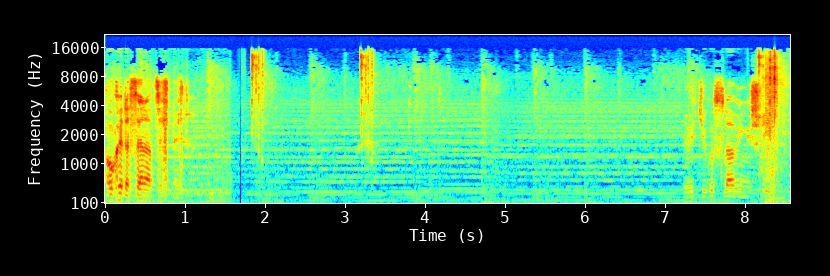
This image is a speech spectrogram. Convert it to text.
Okay, das ändert sich nicht. Wird Jugoslawien geschrieben.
